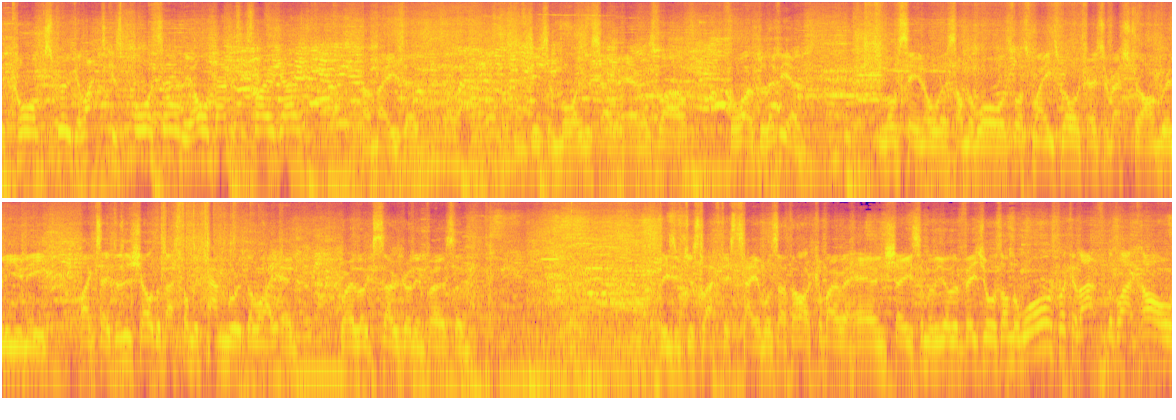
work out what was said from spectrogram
The corkscrew, Galactica's portal, the old Nemesis logo. Amazing. And see some more just over here as well. For Oblivion. Love seeing all this on the walls. What makes Roller Coaster Restaurant really unique. Like I say, it doesn't show up the best on the camera with the lighting, where it looks so good in person. These have just left this table, so I thought I'd come over here and show you some of the other visuals on the walls. Look at that for the black hole.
